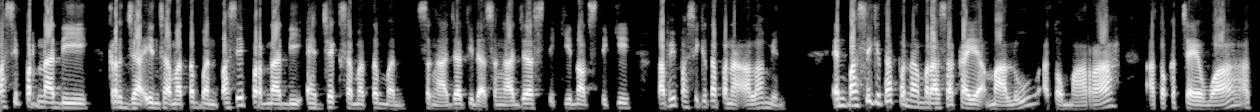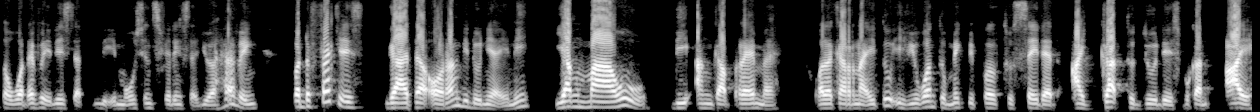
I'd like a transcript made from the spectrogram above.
pasti pernah dikerjain sama teman, pasti pernah diejek sama teman, sengaja tidak sengaja, sticky not sticky, tapi pasti kita pernah alamin. And pasti kita pernah merasa kayak malu atau marah atau kecewa atau whatever it is that the emotions, feelings that you are having. But the fact is, gak ada orang di dunia ini yang mau dianggap remeh. Oleh karena itu, if you want to make people to say that I got to do this, bukan I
